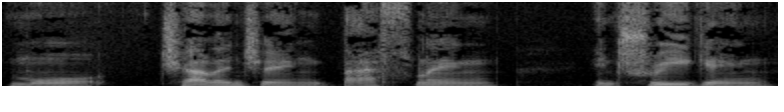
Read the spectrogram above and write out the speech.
more challenging, baffling, intriguing,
